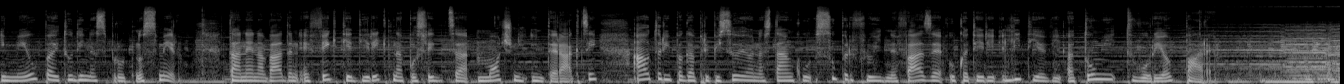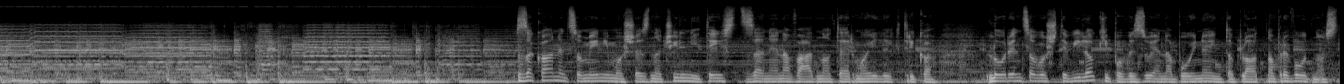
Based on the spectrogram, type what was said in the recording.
imel pa je tudi nasprotno smer. Ta nenavaden efekt je direktna posledica močnih interakcij, avtori pa ga pripisujejo nastanku superfluidne faze, v kateri litijevi atomi tvorijo pare. Za konec omenimo še značilni test za nenavadno termoelektriko. Lorencovo število, ki povezuje nabojno in toplotno prevodnost.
